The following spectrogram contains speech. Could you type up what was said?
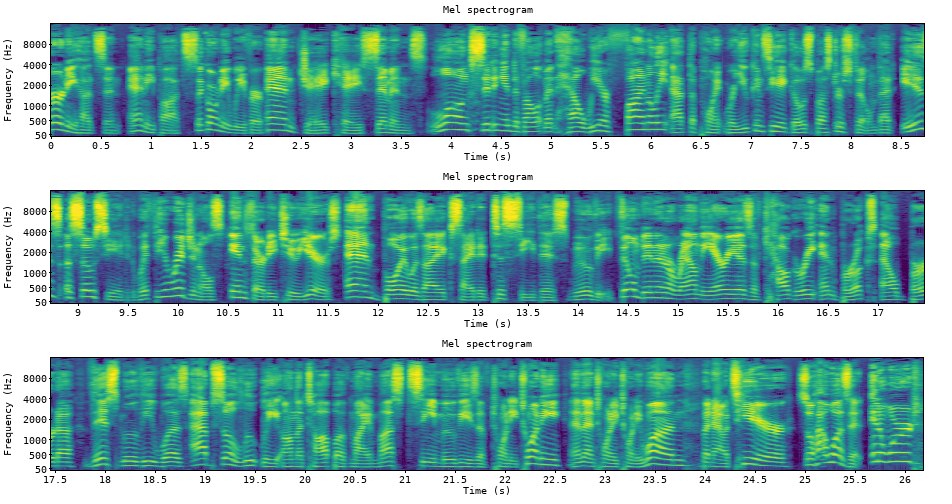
Ernie Hudson, Annie Potts, Sigourney Weaver, and J.K. Simmons. Long sitting in development hell, we are finally at the point where you can see a Ghostbusters film that is associated with the originals in 32 years. And boy, was I excited to see this movie. Filmed in and around the areas of Calgary and Brooks, Alberta, this movie was absolutely on the top of my must see movies of 2020 and then 2021, but now it's here. So, how was it? In a word,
